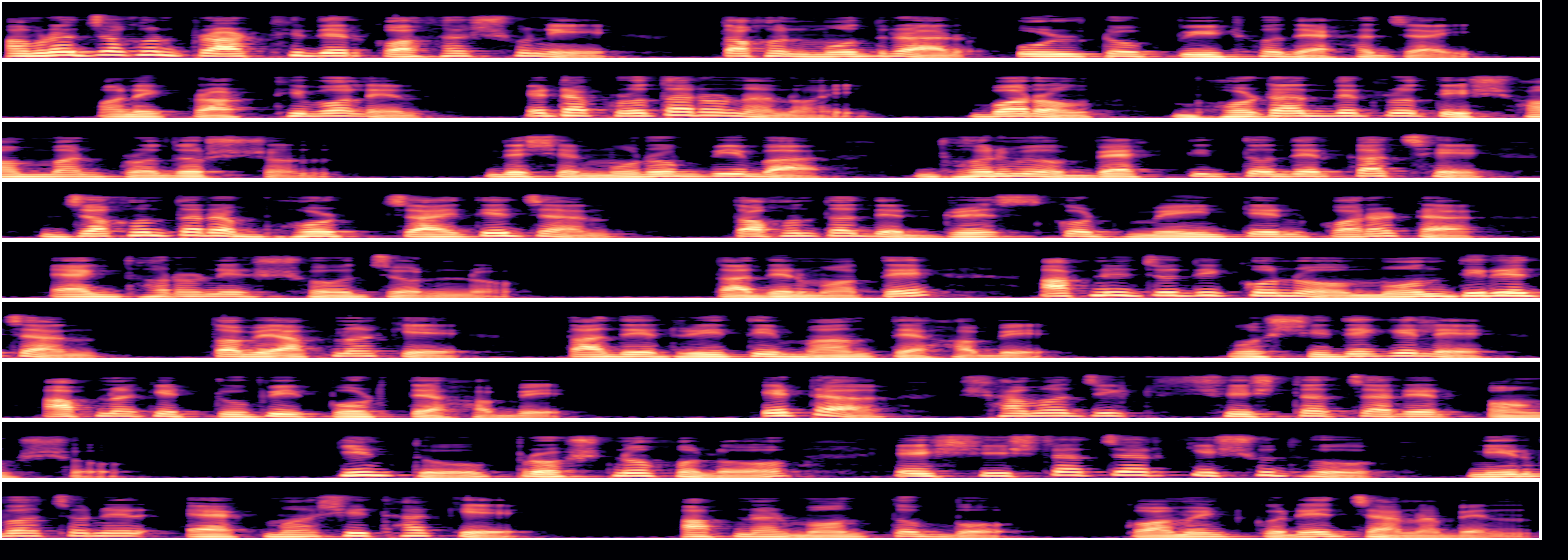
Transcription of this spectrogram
আমরা যখন প্রার্থীদের কথা শুনি তখন মুদ্রার উল্টো পিঠও দেখা যায়। অনেক প্রার্থী বলেন, এটা প্রতারণা নয়, বরং ভোটারদের প্রতি সম্মান প্রদর্শন। দেশের মুরব্বী বা ধর্মীয় ব্যক্তিত্বদের কাছে যখন তারা ভোট চাইতে যান, তখন তাদের ড্রেস কোড মেইনটেইন করাটা এক ধরনের সৌজন্য। তাদের মতে, আপনি যদি কোনো মন্দিরে যান, তবে আপনাকে তাদের রীতি মানতে হবে। মসজিদে গেলে আপনাকে টুপি পরতে হবে। এটা সামাজিক শিষ্টাচারের অংশ। কিন্তু প্রশ্ন হলো, এই শিষ্টাচার কি শুধু নির্বাচনের এক মাসই থাকে? আপনার মন্তব্য কমেন্ট করে জানাবেন।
